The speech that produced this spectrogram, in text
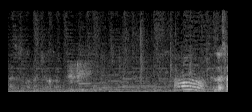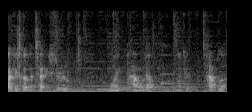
That doesn't look like chocolate. Oh. It looks like it's got the texture of white powder, like a tablet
